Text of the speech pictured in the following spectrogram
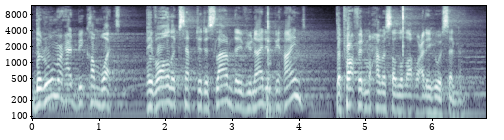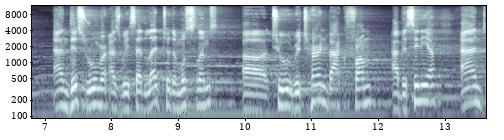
the rumor had become what? They've all accepted Islam, they've united behind the Prophet Muhammad sallallahu alaihi wasallam. And this rumor, as we said, led to the Muslims uh, to return back from Abyssinia, and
